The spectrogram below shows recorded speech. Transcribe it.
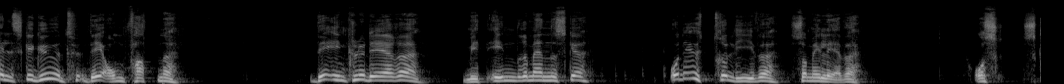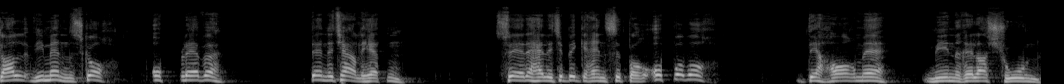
elske Gud, det er omfattende. Det inkluderer mitt indre menneske og det ytre livet som jeg lever. Og skal vi mennesker oppleve denne kjærligheten, så er det heller ikke begrenset bare oppover. Det har med min relasjon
